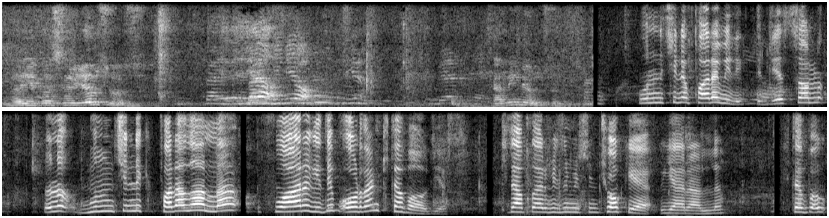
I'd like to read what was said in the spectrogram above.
Bunların yapılışını biliyor musunuz? Ben biliyorum. Sen bilmiyor musun? Bunun içine para biriktireceğiz. Sonra, sonra bunun içindeki paralarla fuara gidip oradan kitap alacağız. Kitaplar bizim için çok ya- yararlı. Kitap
